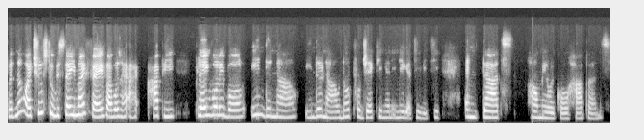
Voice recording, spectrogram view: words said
But no, I choose to stay in my faith. I was ha- happy playing volleyball in the now, in the now, not projecting any negativity. And that's how miracle happens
